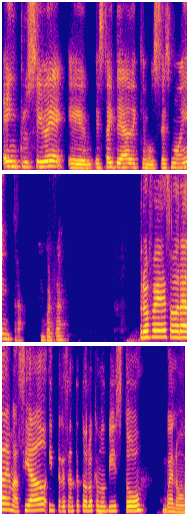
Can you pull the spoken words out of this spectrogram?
e inclusive eh, esta idea de que Moisés no entra, ¿verdad? Profe, es ahora demasiado interesante todo lo que hemos visto. Bueno,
